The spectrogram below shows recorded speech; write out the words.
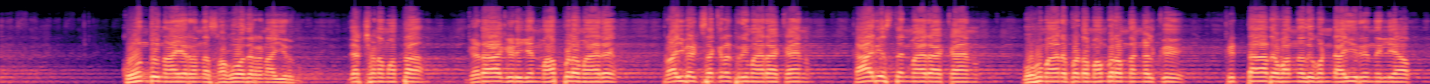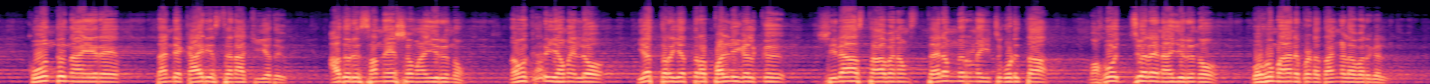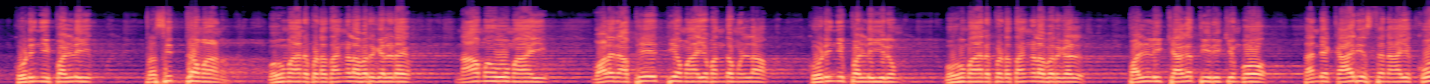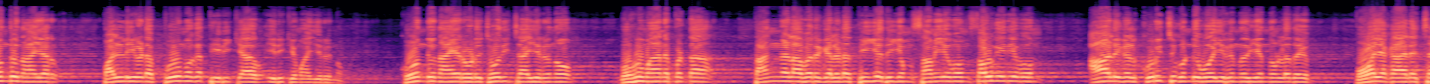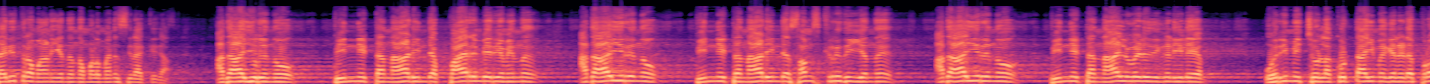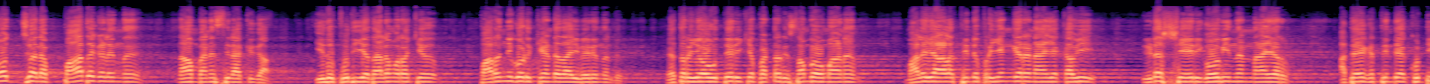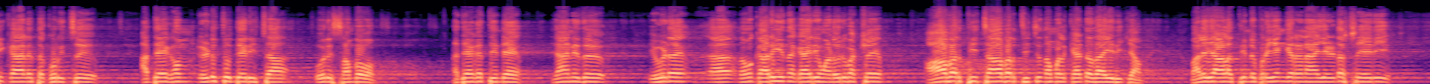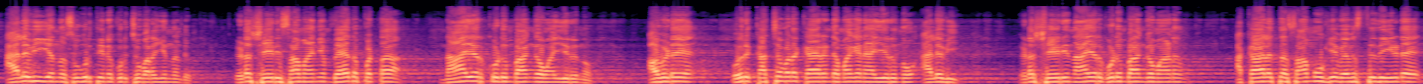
കോന്തു നായർ എന്ന സഹോദരനായിരുന്നു. ലക്ഷണമൊത്ത ഗടാഗടികൻ മാപ്പിളമാരെ പ്രൈവറ്റ് സെക്രട്ടറിമാരാക്കാൻ കാര്യസ്ഥന്മാരാക്കാൻ ബഹുമാനപ്പെട്ട മമ്പുറം തങ്ങൾക്ക് കിട്ടാതെ വന്നതുകൊണ്ടായിരുന്നില്ല കോന്തു നായരെ തന്റെ കാര്യസ്ഥനാക്കിയത്. അതൊരു സന്ദേശമായിരുന്നു. നമുക്കറിയാമല്ലോ എത്ര എത്ര പള്ളികൾക്ക് ശിലാസ്ഥാപനം സ്ഥലം നിർണയിച്ചു കൊടുത്ത മഹോജ്വലനായിരുന്നു ബഹുമാനപ്പെട്ട തങ്ങളവറുകൾ. കൊടിഞ്ഞി പള്ളി പ്രസിദ്ധമാണ്. ബഹുമാനപ്പെട്ട തങ്ങൾ അവരുടെ നാമവുമായി വളരെ അഭേദ്യമായ ബന്ധമുള്ള കൊടിഞ്ഞിപ്പള്ളിയിലും ബഹുമാനപ്പെട്ട തങ്ങൾ തങ്ങളവറുകൾ പള്ളിക്കകത്തിരിക്കുമ്പോൾ തന്റെ കാര്യസ്ഥനായ കോന്തു നായർ പള്ളിയുടെ പൂമുഖത്തിരിക്കാ ഇരിക്കുമായിരുന്നു. കോന്തു നായരോട് ചോദിച്ചായിരുന്നു ബഹുമാനപ്പെട്ട തങ്ങൾ അവരുടെ തീയതിയും സമയവും സൗകര്യവും ആളുകൾ കുറിച്ചു കൊണ്ടുപോയിരുന്നത് എന്നുള്ളത് പോയകാല ചരിത്രമാണ് എന്ന് നമ്മൾ മനസ്സിലാക്കുക. അതായിരുന്നു പിന്നിട്ട നാടിന്റെ പാരമ്പര്യമെന്ന് അതായിരുന്നു പിന്നിട്ട നാടിന്റെ സംസ്കൃതി എന്ന് അതായിരുന്നു പിന്നിട്ട നാൾവഴുതികളിലെ ഒരുമിച്ചുള്ള കൂട്ടായ്മകളുടെ പ്രോജ്വല പാതകളെന്ന് നാം മനസ്സിലാക്കുക. ഇത് പുതിയ തലമുറയ്ക്ക് പറഞ്ഞു കൊടുക്കേണ്ടതായി വരുന്നുണ്ട്. എത്രയോ ഉദ്ധരിക്കപ്പെട്ട ഒരു സംഭവമാണ് മലയാളത്തിന്റെ പ്രിയങ്കരനായ കവി ഇടശ്ശേരി ഗോവിന്ദൻ നായർ അദ്ദേഹത്തിന്റെ കുട്ടിക്കാലത്തെക്കുറിച്ച് അദ്ദേഹം എടുത്തുദ്ധരിച്ച ഒരു സംഭവം. അദ്ദേഹത്തിന്റെ ഞാനിത് ഇവിടെ നമുക്കറിയുന്ന കാര്യമാണ്. ഒരുപക്ഷെ ആവർത്തിച്ചാവർത്തിച്ച് നമ്മൾ കേട്ടതായിരിക്കാം. മലയാളത്തിന്റെ പ്രിയങ്കരനായ ഇടശ്ശേരി അലവി എന്ന സുഹൃത്തിനെ കുറിച്ച് പറയുന്നുണ്ട്. ഇടശ്ശേരി സാമാന്യം ഭേദപ്പെട്ട നായർ കുടുംബാംഗമായിരുന്നു. അവിടെ ഒരു കച്ചവടക്കാരന്റെ മകനായിരുന്നു അലവി. ഇടശ്ശേരി നായർ കുടുംബാംഗമാണ്. അക്കാലത്തെ സാമൂഹ്യ വ്യവസ്ഥിതിയുടെ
